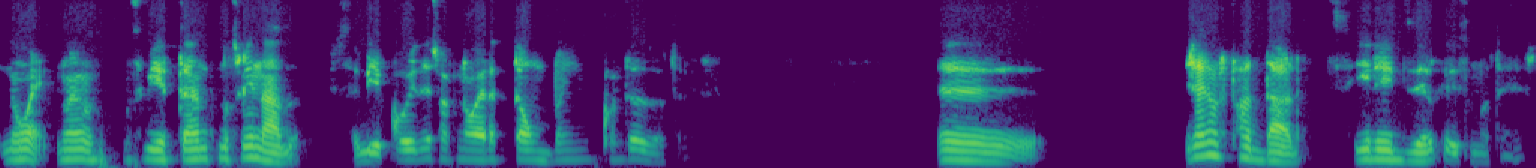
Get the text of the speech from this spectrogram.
não, é, não, é, não sabia tanto, não sabia nada. Sabia coisas, só que não era tão bem quanto as outras. Uh, já vamos falar de arte, irei dizer o que disse no meu teste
